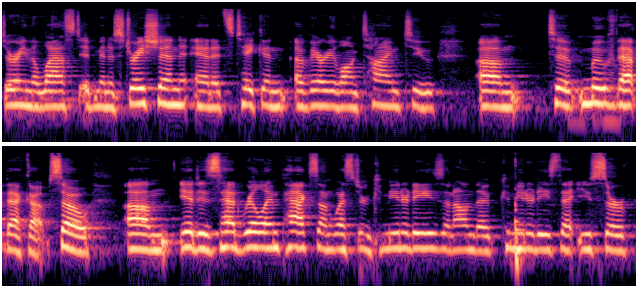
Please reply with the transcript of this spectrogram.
during the last administration, and it's taken a very long time to, um, to move that back up. So um, it has had real impacts on Western communities and on the communities that you serve.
